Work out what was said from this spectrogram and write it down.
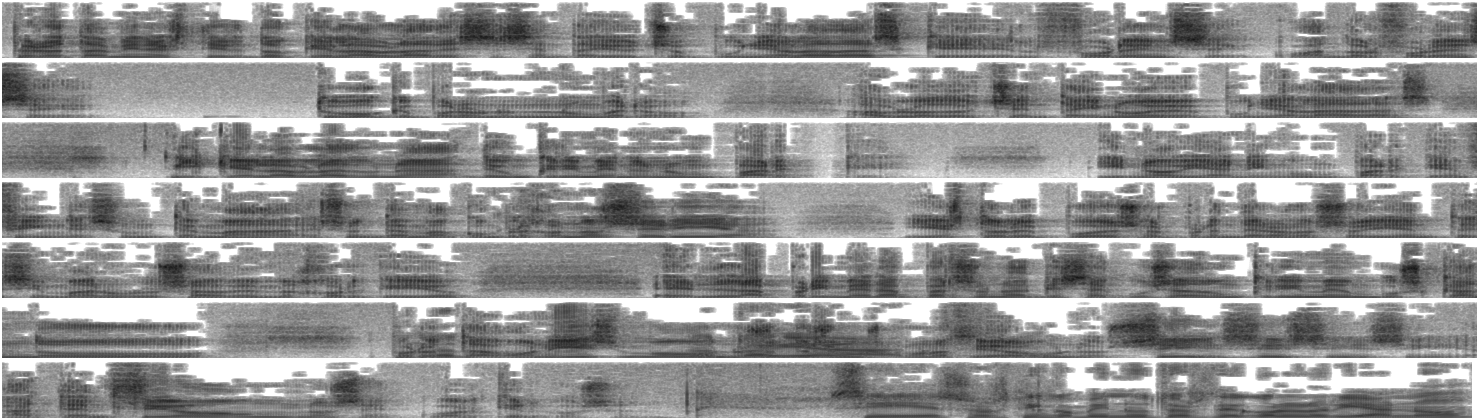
pero también es cierto que él habla de 68 puñaladas, que el forense, cuando el forense tuvo que poner un número, habló de 89 puñaladas, y que él habla de, una, de un crimen en un parque, y no había ningún parque. En fin, es un tema, es un tema complejo. No sería, y esto le puede sorprender a los oyentes, y Manu lo sabe mejor que yo, eh, la primera persona que se acusa de un crimen buscando protagonismo. Nosotros hemos conocido algunos. Sí, sí, sí, sí. Atención, no sé, cualquier cosa. Sí, esos cinco minutos de gloria, ¿no?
